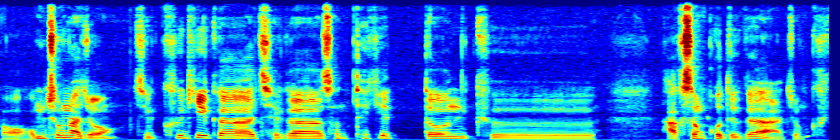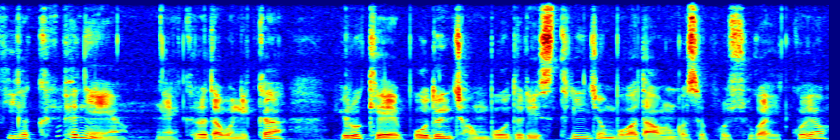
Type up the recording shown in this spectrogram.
어, 엄청나죠? 지금 크기가 제가 선택했던 그 악성 코드가 좀 크기가 큰 편이에요. 네, 그러다 보니까 이렇게 모든 정보들이 string 정보가 나오는 것을 볼 수가 있고요.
